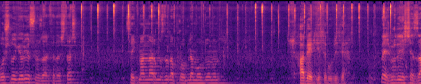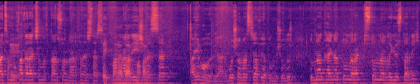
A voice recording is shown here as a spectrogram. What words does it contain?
Boşluğu görüyorsunuz arkadaşlar. Sekmanlarımızda da problem olduğunun Habercisi bu bize. mecbur değişeceğiz. Zaten bu kadar açıldıktan sonra arkadaşlar Sekmana sekmanlar bakmamak. değişmezse ayıp olur yani. Boşa masraf yapılmış olur. Bundan kaynaklı olarak pistonları da gösterdik.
